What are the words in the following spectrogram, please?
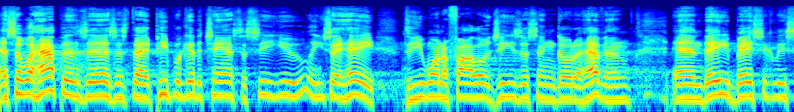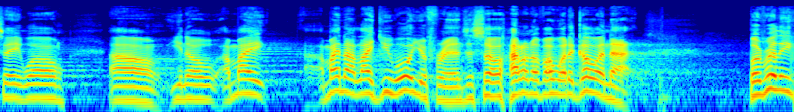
And so what happens is, is that people get a chance to see you, and you say, hey, do you want to follow Jesus and go to heaven? And they basically say, well, uh, you know, I might, I might not like you or your friends, and so I don't know if I want to go or not. But really,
